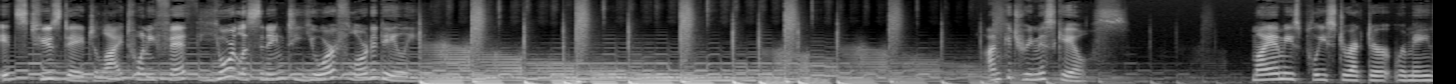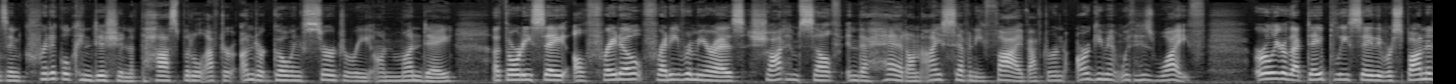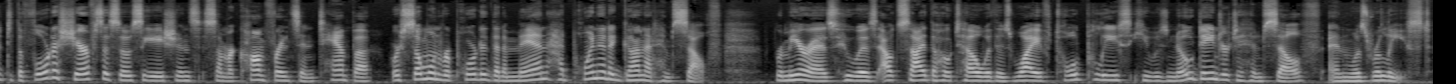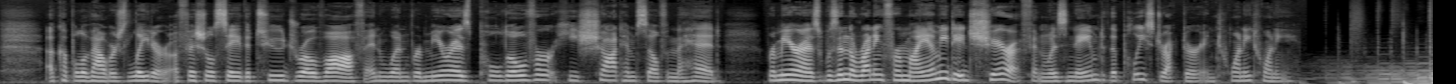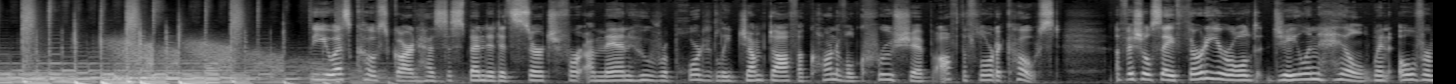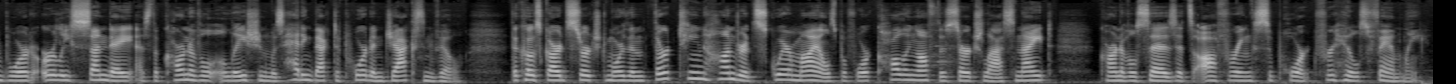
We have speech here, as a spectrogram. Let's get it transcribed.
It's Tuesday, July 25th. You're listening to Your Florida Daily. I'm Katrina Scales. Miami's police director remains in critical condition at the hospital after undergoing surgery on Monday. Authorities say Alfredo Freddy Ramirez shot himself in the head on I 75 after an argument with his wife. Earlier that day, police say they responded to the Florida Sheriff's Association's summer conference in Tampa, where someone reported that a man had pointed a gun at himself. Ramirez, who was outside the hotel with his wife, told police he was no danger to himself and was released. A couple of hours later, officials say the two drove off, and when Ramirez pulled over, he shot himself in the head. Ramirez was in the running for Miami Dade Sheriff and was named the police director in 2020. The U.S. Coast Guard has suspended its search for a man who reportedly jumped off a Carnival cruise ship off the Florida coast. Officials say 30 year old Jalen Hill went overboard early Sunday as the Carnival Elation was heading back to port in Jacksonville. The Coast Guard searched more than 1,300 square miles before calling off the search last night. Carnival says it's offering support for Hill's family.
